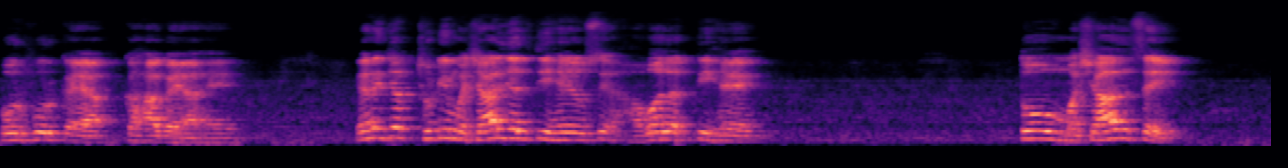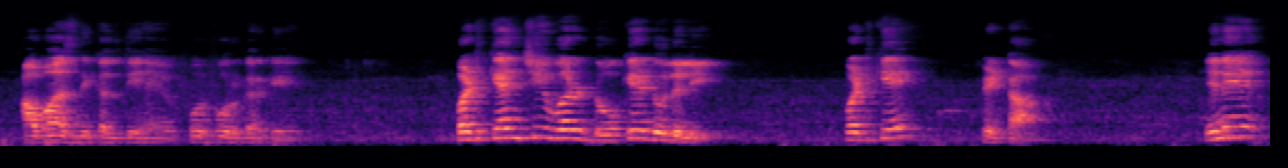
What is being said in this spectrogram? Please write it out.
फुरफुर कहा गया है। यानी जब छोटी मशाल जलती है, उसे हवा लगती है तो मशाल से आवाज़ निकलती है फुरफुर करके। पटक्यांची वर डोके डुलली। पटके फेटा। यानी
